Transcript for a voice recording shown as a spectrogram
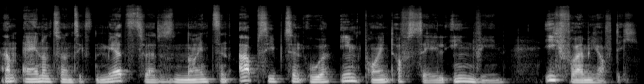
am 21. März 2019 ab 17 Uhr im Point of Sale in Wien. Ich freue mich auf dich.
